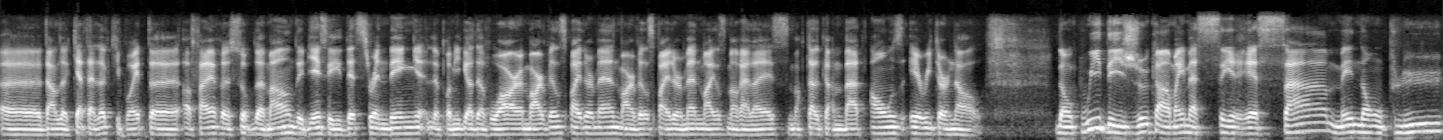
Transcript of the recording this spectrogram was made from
euh, dans le catalogue qui va être euh, offert sur demande, eh bien, c'est Death Stranding, le premier God of War, Marvel Spider-Man, Marvel Spider-Man, Miles Morales, Mortal Kombat 11 et Returnal. Donc oui, des jeux quand même assez récents, mais non plus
